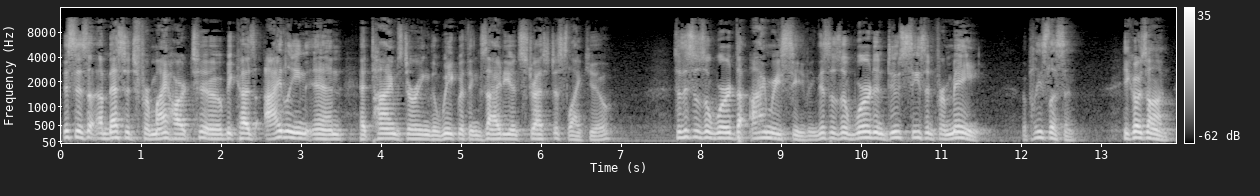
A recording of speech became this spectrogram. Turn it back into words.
This is a message for my heart too, because I lean in at times during the week with anxiety and stress, just like you. So, this is a word that I'm receiving. This is a word in due season for me. But please listen. He goes on.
